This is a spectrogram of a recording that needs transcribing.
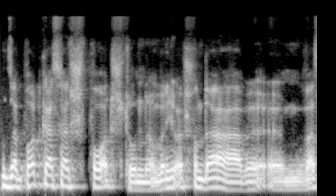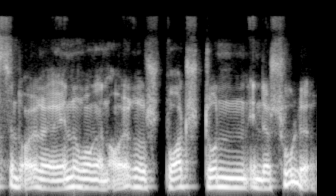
Unser Podcast heißt Sportstunde. Und wenn ich euch schon da habe, ähm, was sind eure Erinnerungen an eure Sportstunden in der Schule?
